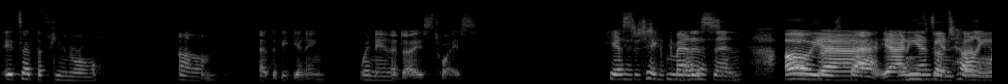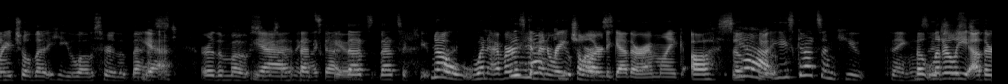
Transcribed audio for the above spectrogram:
It's at the funeral, um, at the beginning when Nana dies twice. He has, to, take, medicine. oh um, for his yeah, back, yeah, and, he ends up telling funny. Rachel that he loves her the best Yeah. or the most Yeah, or something that's like that. cute. That's that's a cute. No, part. whenever He's him and Rachel are together, I'm like, oh, so yeah, cute. he's got some cute things. But It's literally, just- other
